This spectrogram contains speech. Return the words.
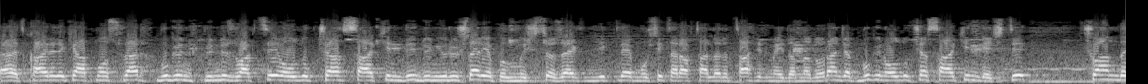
Evet, Kahire'deki atmosfer bugün gündüz vakti oldukça sakindi. Dün yürüyüşler yapılmıştı. Özellikle Mursi taraftarları Tahrir Meydanı'na doğru. Ancak bugün oldukça sakin geçti. Şu anda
